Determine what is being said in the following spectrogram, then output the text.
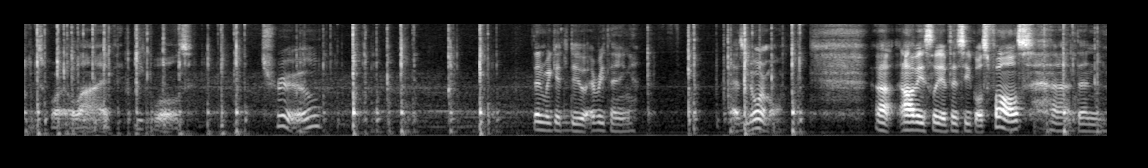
underscore alive equals true, then we get to do everything as normal. Uh, obviously, if this equals false, uh, then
